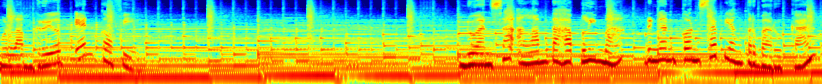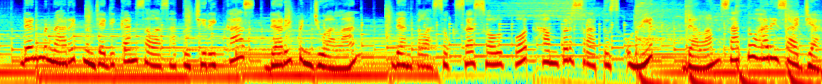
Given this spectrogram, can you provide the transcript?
Mulam Grilled and Coffee. Nuansa alam tahap 5 dengan konsep yang terbarukan dan menarik menjadikan salah satu ciri khas dari penjualan dan telah sukses sold out hampir 100 unit dalam satu hari saja.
